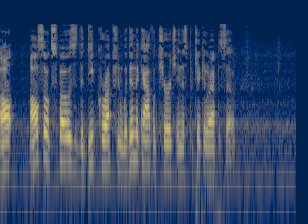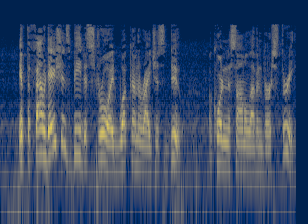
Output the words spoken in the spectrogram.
All, also exposes the deep corruption within the Catholic Church in this particular episode. If the foundations be destroyed, what can the righteous do? According to Psalm 11, verse 3.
